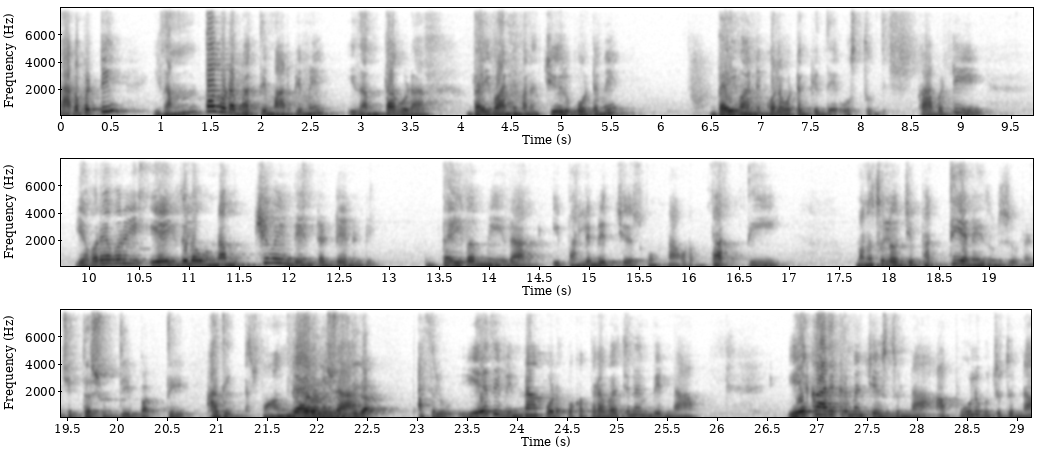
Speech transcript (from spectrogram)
కాబట్టి ఇదంతా కూడా భక్తి మార్గమే ఇదంతా కూడా దైవాన్ని మనం చేరుకోవటమే దైవాన్ని కొలవటం కిందే వస్తుంది. కాబట్టి ఎవరెవరు ఏ ఇదిలో ఉన్నా ముఖ్యమైనది ఏంటంటేనండి దైవం మీద ఈ పనులు మీరు చేసుకుంటున్నా కూడా భక్తి మనసులోంచి భక్తి అనేది ఉంది చూడండి. చిత్తశుద్ధి భక్తి. అది స్వామివారి వితరణ మీద శుద్ధిగా. అసలు ఏది విన్నా కూడా ఒక ప్రవచనం విన్నా ఏ కార్యక్రమం చేస్తున్నా ఆ పూలు గుచ్చుతున్నా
